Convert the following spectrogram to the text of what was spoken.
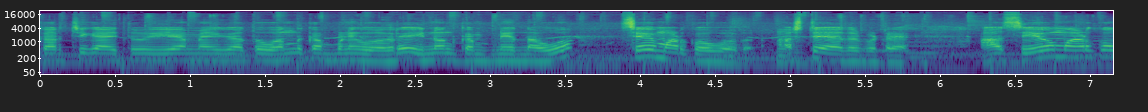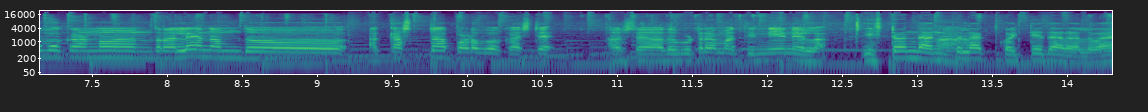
ಖರ್ಚಿಗೆ ಆಯಿತು ಇ ಎಂ ಐಗೆ ಆಯ್ತು ಒಂದು ಕಂಪ್ನಿಗೆ ಹೋದ್ರೆ ಇನ್ನೊಂದು ಕಂಪ್ನಿದು ನಾವು ಸೇವ್ ಮಾಡ್ಕೋಬೋದು. ಅಷ್ಟೇ ಅದ್ರ ಬಿಟ್ಟರೆ ಆ ಸೇವ್ ಮಾಡ್ಕೋಬೇಕು ಅನ್ನೋ ಅಂದ್ರಲ್ಲೇ ನಮ್ಮದು ಕಷ್ಟ ಪಡ್ಬೇಕು ಅಷ್ಟೇ. ಅಷ್ಟೇ ಅದು ಬಿಟ್ರೆ ಮತ್ತೆ ಇನ್ನೇನಿಲ್ಲ. ಇಷ್ಟೊಂದು ಅನುಕೂಲ ಕೊಟ್ಟಿದಾರಲ್ವಾ?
